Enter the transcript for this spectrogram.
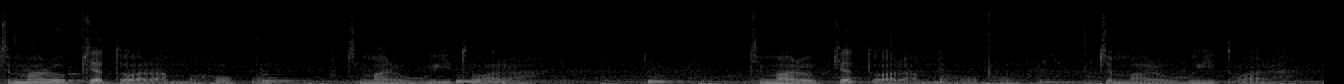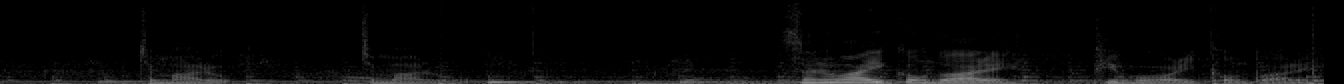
ကျမတို့ပြတ်သွားတာမဟုတ်ဘူးကျမတို့ဝေးသွားတာကျမတို့ပြတ်သွားတာမဟုတ်ဘူးကျမတို့ဝေးသွားတာကျမတို့ကျမတို့ဇန်နဝါရီကုန်သွားတယ်ဖေဖော်ဝါရီကုန်သွားတယ်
